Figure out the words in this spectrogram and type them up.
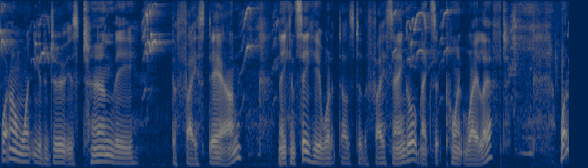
What I want you to do is turn the, the face down. Now you can see here what it does to the face angle. It makes it point way left. What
